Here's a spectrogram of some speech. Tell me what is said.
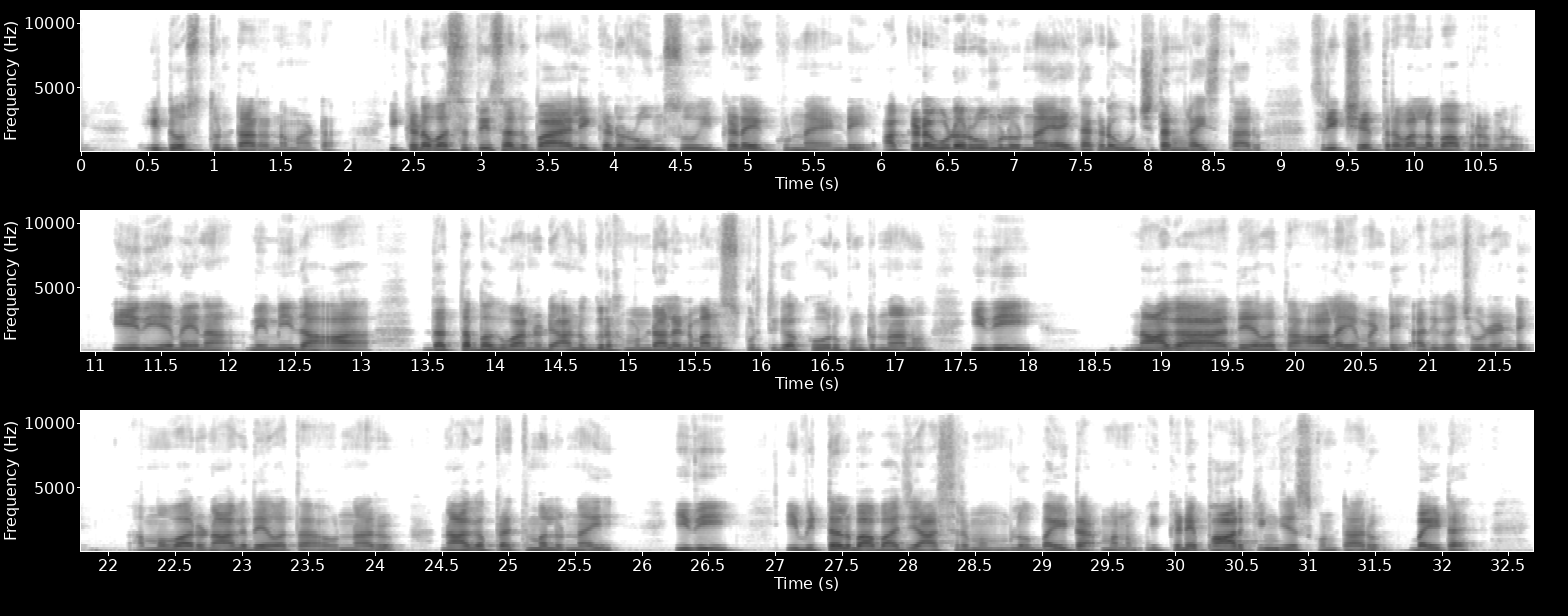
ఇటు వస్తుంటారన్నమాట. ఇక్కడ వసతి సదుపాయాలు ఇక్కడ రూమ్స్ ఇక్కడ ఎక్కువ ఉన్నాయండి అక్కడ కూడా రూములు ఉన్నాయి. అయితే అక్కడ ఉచితంగా ఇస్తారు శ్రీక్షేత్ర వల్లభాపురంలో. ఏది ఏమైనా మీ మీద ఆ దత్త భగవానుడి అనుగ్రహం ఉండాలని మనస్ఫూర్తిగా కోరుకుంటున్నాను. ఇది నాగదేవత ఆలయం అండి. అదిగో చూడండి. అమ్మవారు నాగదేవత ఉన్నారు. నాగ ప్రతిమలు ఉన్నాయి. ఇది ఈ విఠల్ బాబాజీ ఆశ్రమంలో బయట మనం ఇక్కడే పార్కింగ్ చేసుకుంటారు. బయట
